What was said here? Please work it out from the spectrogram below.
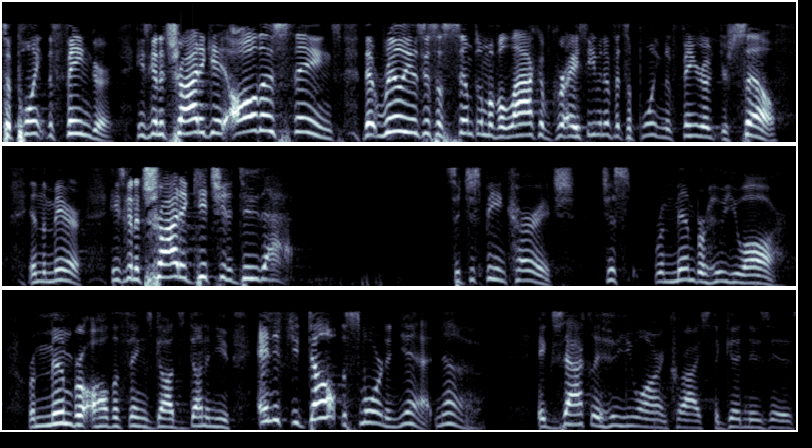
to point the finger. He's going to try to get all those things that really is just a symptom of a lack of grace, even if it's a pointing the finger at yourself in the mirror. He's going to try to get you to do that. So just be encouraged. Just remember who you are. Remember all the things God's done in you. And if you don't this morning yet, no exactly who you are in Christ, the good news is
